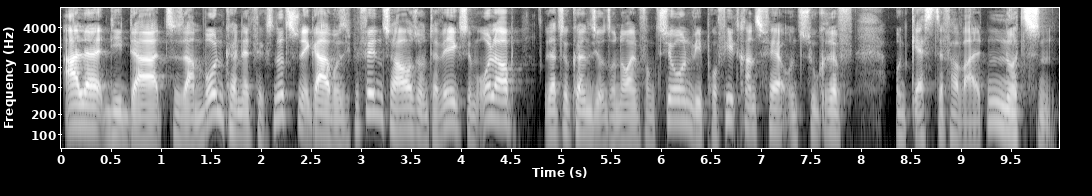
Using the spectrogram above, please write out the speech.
Alle, die da zusammen wohnen, können Netflix nutzen, egal wo sie sich befinden, zu Hause, unterwegs, im Urlaub. Dazu können sie unsere neuen Funktionen wie Profiltransfer und Zugriff und Gäste verwalten nutzen.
